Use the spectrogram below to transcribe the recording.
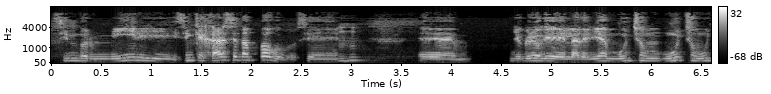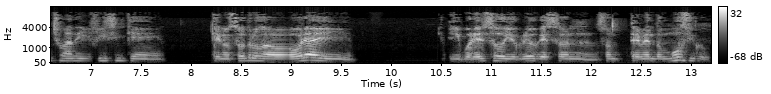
sin, dormir y sin quejarse tampoco. Pues, eh, yo creo que la tenía mucho, mucho, mucho más difícil que, que nosotros ahora y y por eso yo creo que son, son tremendos músicos,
